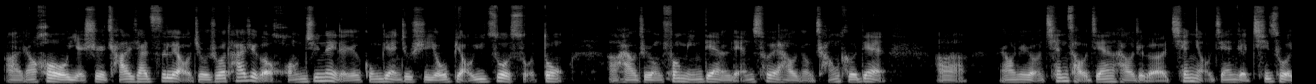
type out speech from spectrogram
啊，然后也是查了一下资料，就是说它这个皇居内的这个宫殿就是由表玉座所动啊，还有这种风鸣殿、连翠，还有这种长河殿啊，然后这种千草间，还有这个千鸟间这七座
